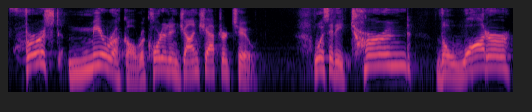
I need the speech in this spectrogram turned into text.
first miracle recorded in John chapter 2 was that he turned the water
